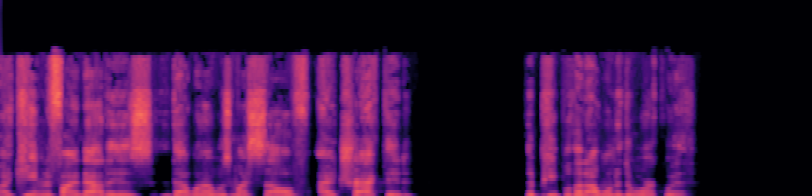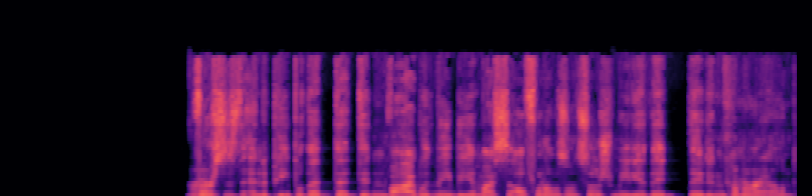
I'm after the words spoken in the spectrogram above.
I came to find out is that when I was myself, I attracted the people that I wanted to work with. Right. Versus and the people that that didn't vibe with me being myself when I was on social media, they they didn't come around.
